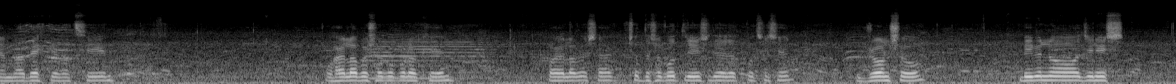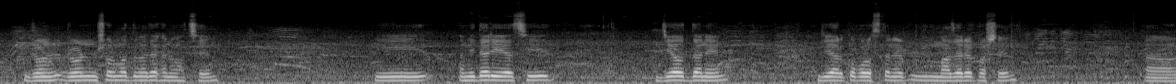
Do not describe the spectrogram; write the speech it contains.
আমরা দেখতে পাচ্ছি পয়লা বৈশাখ উপলক্ষে পয়লা বৈশাখ চোদ্দোশো বত্রিশ দু হাজার পঁচিশের ড্রোন শো বিভিন্ন জিনিস ড্রোন ড্রোন শোর মাধ্যমে দেখানো হচ্ছে। আমি দাঁড়িয়ে আছি জিয়া উদ্যানে জিয়ার কবরস্থানের মাজারের পাশে। আর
